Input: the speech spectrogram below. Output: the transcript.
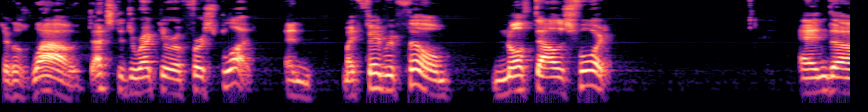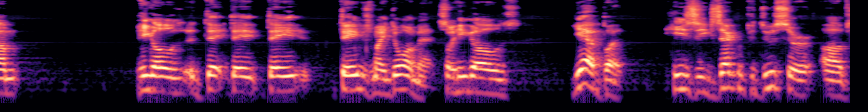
So I goes, wow, that's the director of First Blood. And my favorite film, North Dallas 40. And um, he goes, Dave, Dave, Dave's my doorman. So he goes, yeah, but he's the executive producer of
